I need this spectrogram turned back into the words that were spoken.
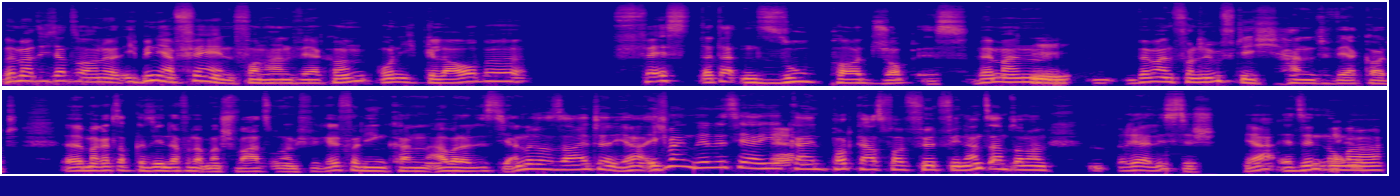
Wenn man sich das so anhört, ich bin ja Fan von Handwerkern und ich glaube fest, dass das ein super Job ist. Wenn man, Mhm. wenn man vernünftig handwerkert, äh, mal ganz abgesehen davon, dass man schwarz unheimlich viel Geld verdienen kann, aber das ist die andere Seite, ja. Ich meine, das ist ja hier Ja. kein Podcast für Finanzamt, sondern realistisch, ja. Es sind nun mal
